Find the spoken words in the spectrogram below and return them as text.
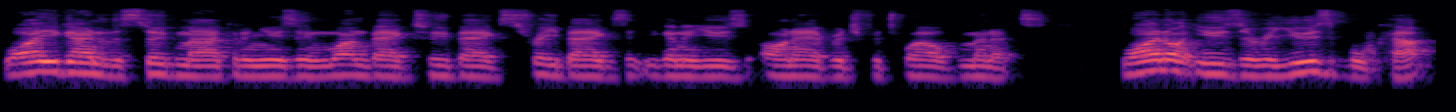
Why are you going to the supermarket and using one bag, two bags, three bags that you're going to use on average for 12 minutes? Why not use a reusable cup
